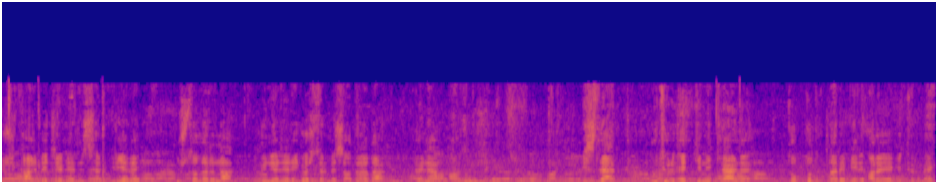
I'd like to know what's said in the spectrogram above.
müzikal becerilerini sergileyerek ustalarına hünerleri göstermesi adına da önem arz etmektedir. Bizler bu tür etkinliklerle toplulukları bir araya getirmek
